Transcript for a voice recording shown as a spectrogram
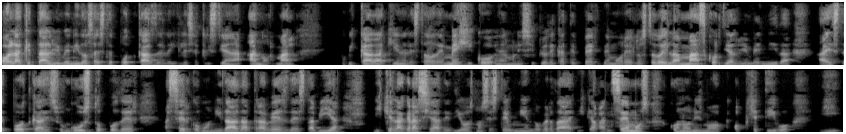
Hola, ¿qué tal? Bienvenidos a este podcast de la Iglesia Cristiana Anormal, ubicada aquí en el Estado de México, en el municipio de Catepec de Morelos. Te doy la más cordial bienvenida a este podcast. Es un gusto poder hacer comunidad a través de esta vía y que la gracia de Dios nos esté uniendo, ¿verdad? Y que avancemos con un mismo objetivo y,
